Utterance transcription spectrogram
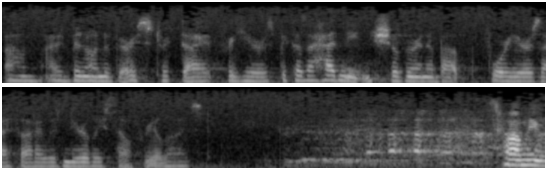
Um, I had been on a very strict diet for years because I hadn't eaten sugar in about four years. I thought I was nearly self-realized. Swami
